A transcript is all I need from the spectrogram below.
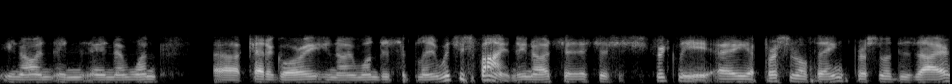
you know, in in, in one uh, category, you know, in one discipline, which is fine. You know, it's a, it's a strictly a, a personal thing, personal desire.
